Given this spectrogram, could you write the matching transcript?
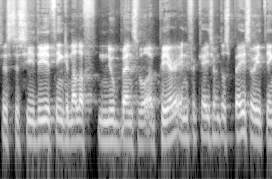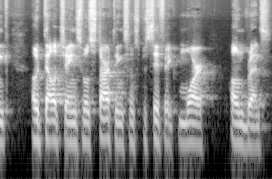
Just to see, do you think a lot of new brands will appear in vacation space, or you think hotel chains will starting some specific more own brands?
